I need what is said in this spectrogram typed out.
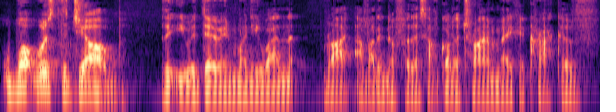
what was the job that you were doing when you went right? I've had enough of this. I've got to try and make a crack of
